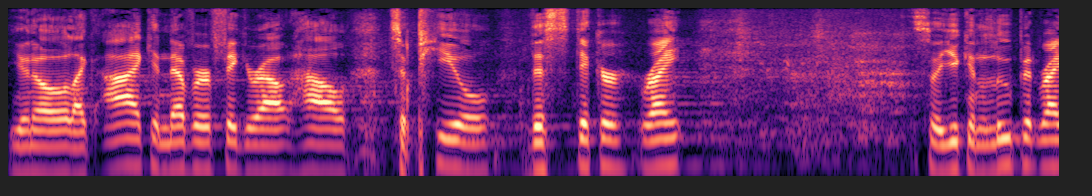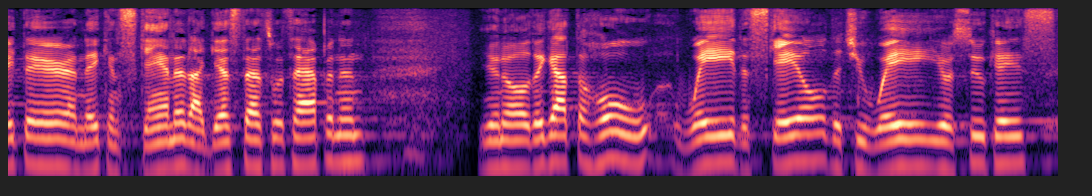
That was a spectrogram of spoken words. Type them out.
You know, like, I can never figure out how to peel this sticker, right? So you can loop it right there and they can scan it. I guess that's what's happening. You know, they got the whole weigh, the scale that you weigh your suitcase,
